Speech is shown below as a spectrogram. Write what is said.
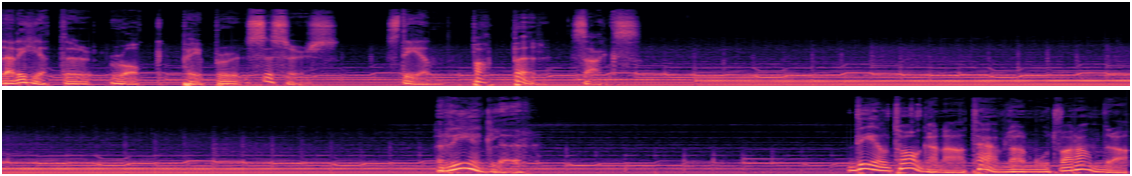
där det heter rock, paper, scissors, sten, papper, sax. Regler Deltagarna tävlar mot varandra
